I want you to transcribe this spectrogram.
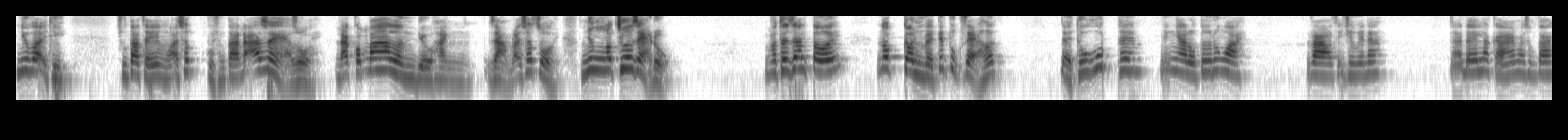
Như vậy thì chúng ta thấy rằng lãi suất của chúng ta đã rẻ rồi, đã có 3 lần điều hành giảm lãi suất rồi, nhưng nó chưa rẻ đủ. Và thời gian tới nó cần phải tiếp tục rẻ hơn để thu hút thêm những nhà đầu tư nước ngoài vào thị trường Việt Nam. Đây là cái mà chúng ta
